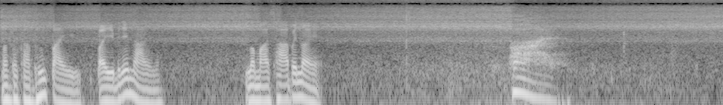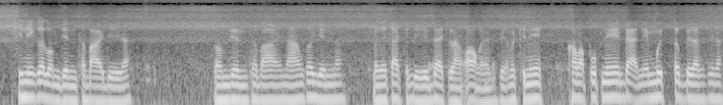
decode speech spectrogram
น้องตาซานเพิ่งไปไปไม่ได้นานเลยนะ เรามาช้าไปหน่อยที่นี่ก็ลมเย็นสบายดีนะ ลมเย็นสบายน้ำก็เย็นนะบรรยากาศก็ดีแดดกำลังออกเลยนะพี่เมื่อกี้นี้เข้ามาปุ๊บนี่แดดนี่มืดตึ๊บเลยนะพี่นะ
